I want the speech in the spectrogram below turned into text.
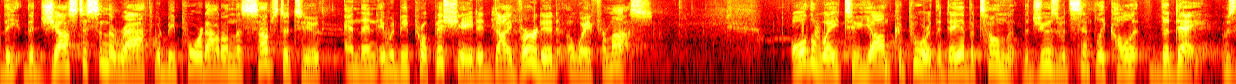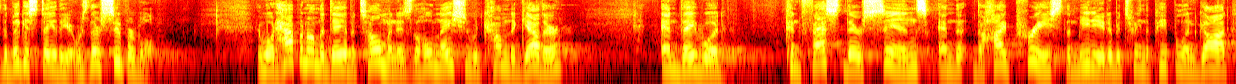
the, the justice and the wrath would be poured out on the substitute, and then it would be propitiated, diverted away from us. All the way to Yom Kippur, the Day of Atonement, the Jews would simply call it the day. It was the biggest day of the year, it was their Super Bowl. And what happened on the Day of Atonement is the whole nation would come together and they would confess their sins, and the, the high priest, the mediator between the people and God,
